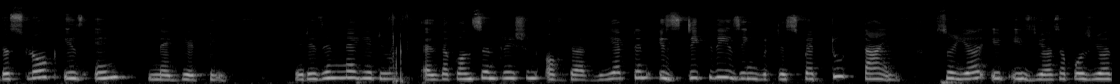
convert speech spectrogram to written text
The slope is in negative. It is in negative as the concentration of the reactant is decreasing with respect to time. So, here it is your, suppose your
